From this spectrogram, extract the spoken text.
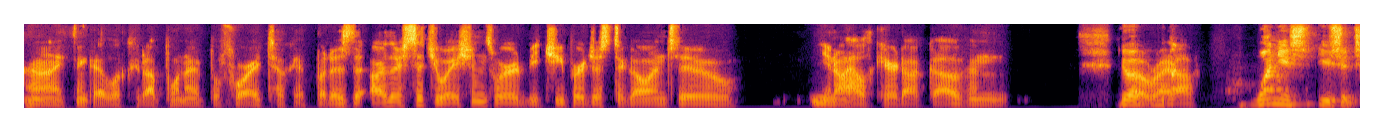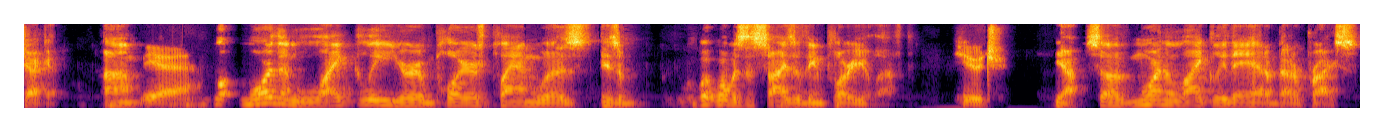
I think I looked it up when I before I took it. But is there, are there situations where it'd be cheaper just to go into, you know, healthcare.gov and You know, go right off? One, you, sh- you should check it. Um, Yeah, more than likely, your employer's plan was is a what, what was the size of the employer you left? Huge. Yeah. So more than likely, they had a better price.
